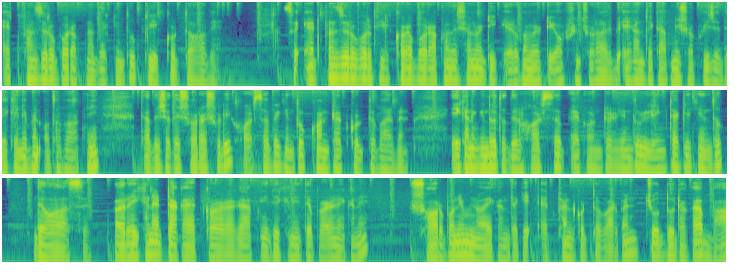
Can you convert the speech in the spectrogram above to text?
অ্যাডভান্সের উপর আপনাদের কিন্তু ক্লিক করতে হবে। সো অ্যাডভান্সের উপর ক্লিক করার পর আপনাদের সামনে ঠিক এরকম একটি অপশন চলে আসবে। এখান থেকে আপনি সব কিছু দেখে নেবেন অথবা আপনি তাদের সাথে সরাসরি হোয়াটসঅ্যাপে কিন্তু কন্ট্যাক্ট করতে পারবেন। এখানে কিন্তু তাদের হোয়াটসঅ্যাপ অ্যাকাউন্টের কিন্তু লিঙ্কটাকে কিন্তু দেওয়া আছে। আর এখানে টাকা অ্যাড করার আগে আপনি দেখে নিতে পারেন এখানে সর্বনিম্ন এখান থেকে অ্যাডফান্ড করতে পারবেন চোদ্দ টাকা বা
